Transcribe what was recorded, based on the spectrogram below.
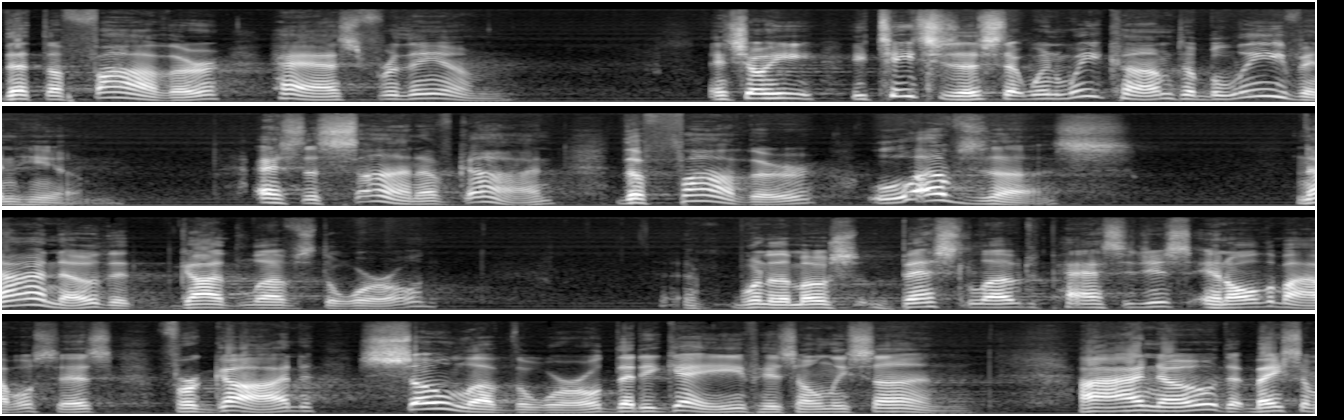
that the Father has for them. And so he, he teaches us that when we come to believe in him, as the Son of God, the Father loves us. Now, I know that God loves the world. One of the most best loved passages in all the Bible says, For God so loved the world that he gave his only Son. I know that based on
